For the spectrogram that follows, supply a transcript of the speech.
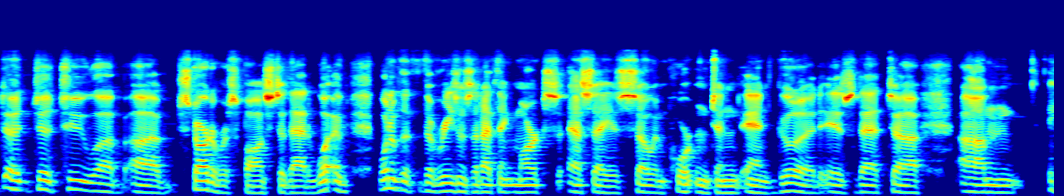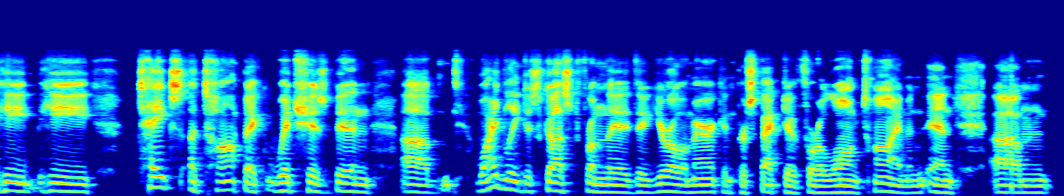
to, to, to uh, uh, start a response to that, what, one of the, the reasons that I think Mark's essay is so important and, and good is that uh, um, he he takes a topic which has been uh, widely discussed from the, the Euro American perspective for a long time and, and um,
